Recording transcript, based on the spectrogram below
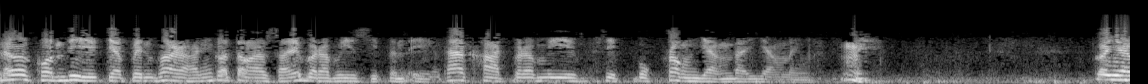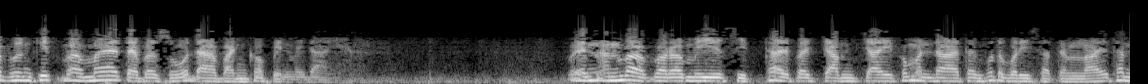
แล้วคนที่จะเป็นพระอรหันต์ก็ต้องอาศัยบารมีสิบนั่นเอง ถ้าขาดบารมีสิบบกพร่องอย่างใดอย่างหนึ่งก็อย่าพึงคิดว่าแม้แต่ประโสดาบันก็เป็นไม่ได้ เป็นอันว่าบารมีสิทธิ์ท่านประจำใจของบรรดาท่านพุทธบริษัทหลายท่าน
